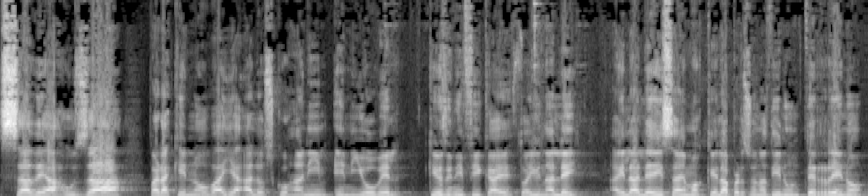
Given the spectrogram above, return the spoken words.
Sadea Juzá para que no vaya a los Kohanim en Yobel. ¿Qué significa esto? Hay una ley. Hay la ley, sabemos que la persona tiene un terreno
